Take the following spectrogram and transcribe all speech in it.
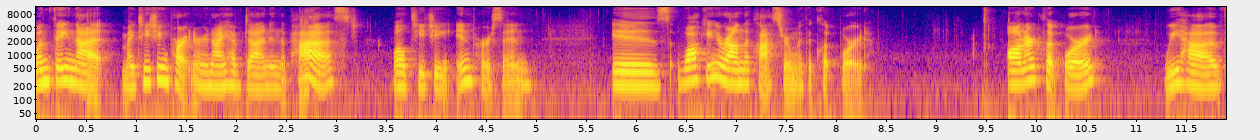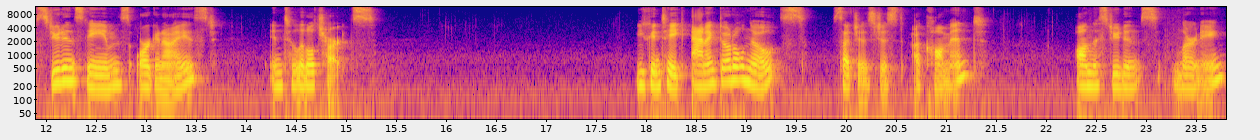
One thing that my teaching partner and I have done in the past while teaching in person is walking around the classroom with a clipboard. On our clipboard, we have students' names organized into little charts. You can take anecdotal notes, such as just a comment on the student's learning.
